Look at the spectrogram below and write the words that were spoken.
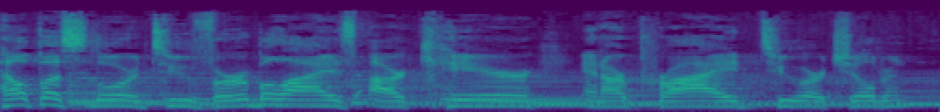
Help us, Lord, to verbalize our care and our pride to our children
